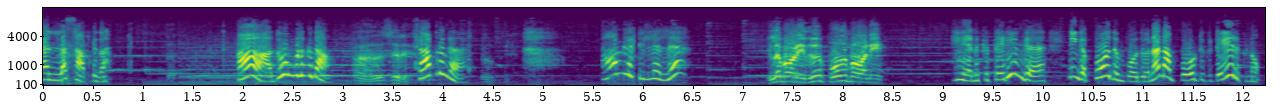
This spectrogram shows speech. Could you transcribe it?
நல்லா சாப்பிடுங்க. ஆ அது உங்களுக்கு தான் சரி. சாப்பிடுங்க. ஆம்லெட் இல்லல்ல? இல்ல பவானி இதுவே போதும் பவானி. எனக்கு தெரியுங்க. நீங்க போதும் போதும்னா நான் போட்டுக்கிட்டே இருக்கணும்.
